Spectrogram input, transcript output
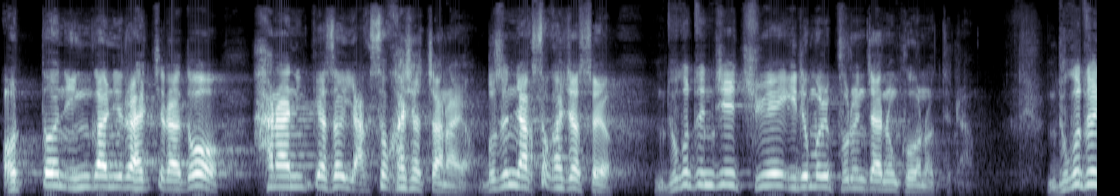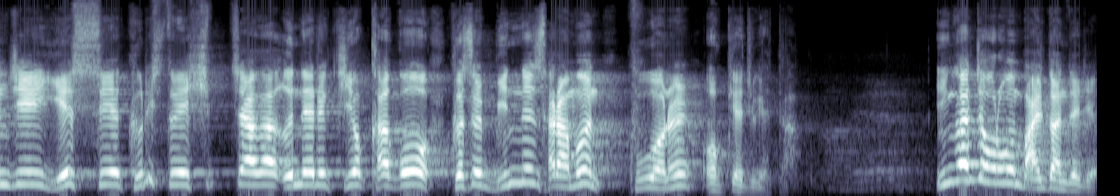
어떤 인간이라 할지라도 하나님께서 약속하셨잖아요. 무슨 약속하셨어요? 누구든지 주의 이름을 부른 자는 구원 얻으라. 누구든지 예수의 그리스도의 십자가 은혜를 기억하고 그것을 믿는 사람은 구원을 얻게 해주겠다. 인간적으로 보면 말도 안 되지.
